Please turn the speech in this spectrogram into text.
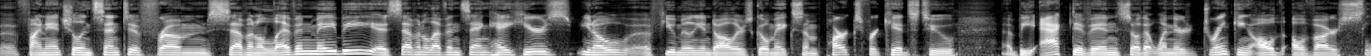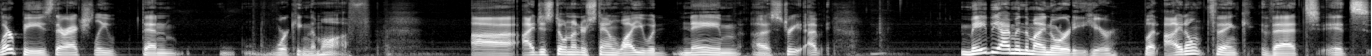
a financial incentive from 7-Eleven maybe? Is 7-Eleven saying, "Hey, here's, you know, a few million dollars, go make some parks for kids to uh, be active in so that when they're drinking all all of our Slurpees, they're actually then working them off." Uh, I just don't understand why you would name a street. I, maybe I'm in the minority here, but I don't think that it's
